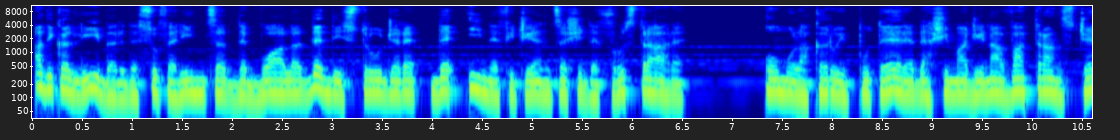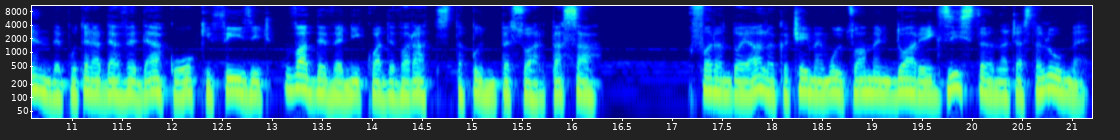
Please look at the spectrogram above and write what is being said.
adică liberi de suferință, de boală, de distrugere, de ineficiență și de frustrare. Omul a cărui putere de a-și imagina va transcende puterea de a vedea cu ochii fizici, va deveni cu adevărat stăpân pe soarta sa fără îndoială că cei mai mulți oameni doar există în această lume,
